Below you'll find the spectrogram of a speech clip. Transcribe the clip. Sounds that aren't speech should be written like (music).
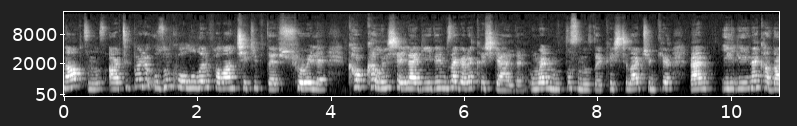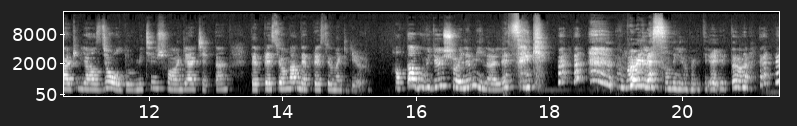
ne yaptınız? Artık böyle uzun kolluları falan çekip de şöyle kapkalın şeyler giydiğimize göre kış geldi. Umarım mutlusunuzdur kışçılar çünkü ben iliğine kadar yazcı olduğum için şu an gerçekten depresyondan depresyona gidiyorum. Hatta bu videoyu şöyle mi ilerletsek? (laughs) Böyle sunayım videoyu değil mi? (laughs)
